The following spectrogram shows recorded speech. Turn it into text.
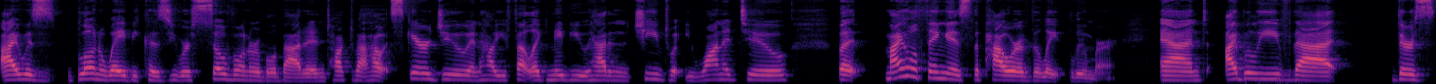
I was blown away because you were so vulnerable about it and talked about how it scared you and how you felt like maybe you hadn't achieved what you wanted to. But my whole thing is the power of the late bloomer. And I believe that there's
